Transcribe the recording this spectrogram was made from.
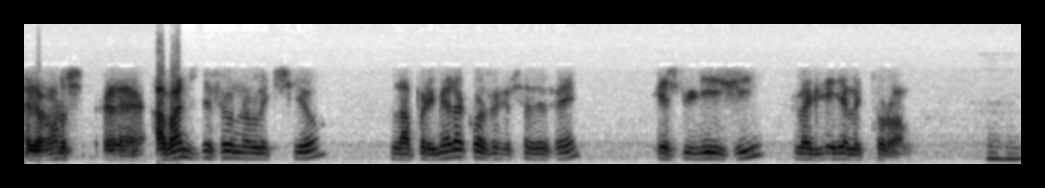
Llavors, eh, abans de fer una elecció, la primera cosa que s'ha de fer és llegir la llei electoral. Uh -huh.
